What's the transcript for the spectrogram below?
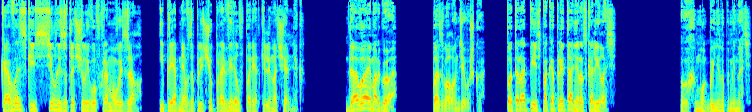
Ковальский с силой затащил его в храмовый зал и, приобняв за плечо, проверил, в порядке ли начальник. «Давай, Марго!» — позвал он девушку. «Поторопись, пока плита не раскалилась!» Ох, мог бы и не напоминать,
